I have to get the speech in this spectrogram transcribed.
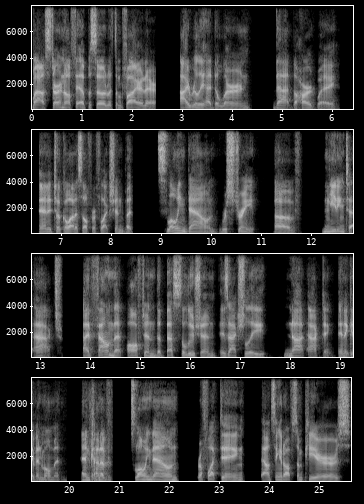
Wow, starting off the episode with some fire there. I really had to learn that the hard way. And it took a lot of self reflection, but slowing down, restraint of needing to act. I've found that often the best solution is actually not acting in a given moment and kind of slowing down, reflecting, bouncing it off some peers,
